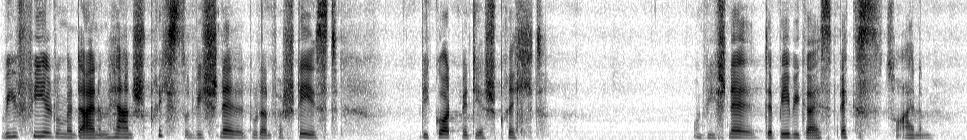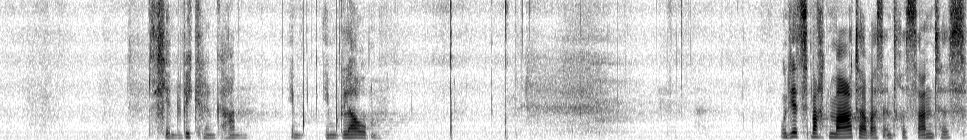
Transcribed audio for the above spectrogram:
wie viel du mit deinem Herrn sprichst und wie schnell du dann verstehst, wie Gott mit dir spricht. Und wie schnell der Babygeist wächst zu einem, sich entwickeln kann im, im Glauben. Und jetzt macht Martha was Interessantes.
